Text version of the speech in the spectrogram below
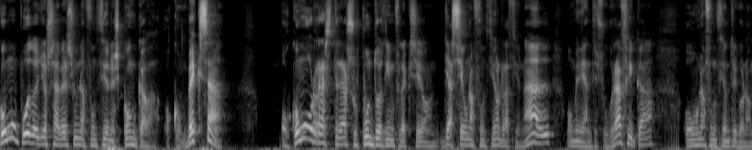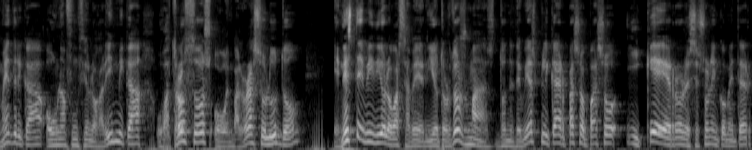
¿cómo puedo yo saber si una función es cóncava o convexa? ¿O cómo rastrear sus puntos de inflexión, ya sea una función racional, o mediante su gráfica, o una función trigonométrica, o una función logarítmica, o a trozos, o en valor absoluto? En este vídeo lo vas a ver y otros dos más, donde te voy a explicar paso a paso y qué errores se suelen cometer.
